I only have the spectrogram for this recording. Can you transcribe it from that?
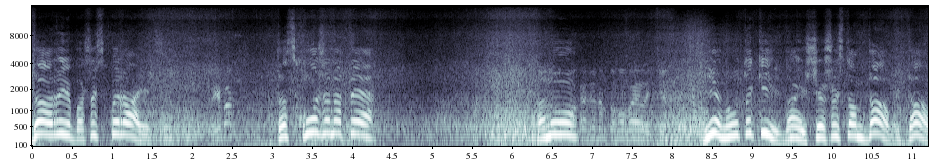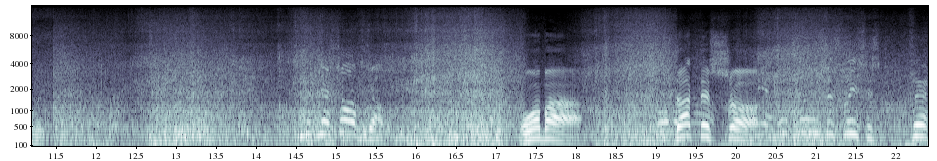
Да, риба, щось спирається. Риба? Та схоже на те. А ну, Покажи нам того велича. ні, ну такий, знаєш, ще щось там давить, давить. Ти пляша взяв. Оба! Та ти що? Ні, ну це вже слышиш, це,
